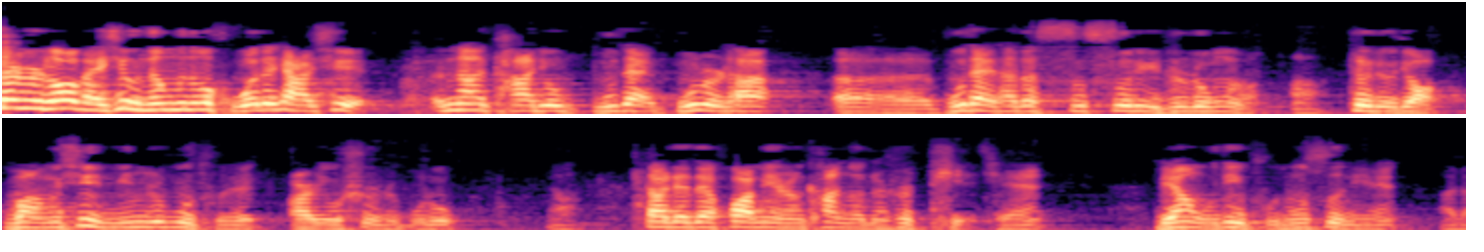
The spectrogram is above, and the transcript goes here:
但是老百姓能不能活得下去，那他就不在不是他呃不在他的思思虑之中了啊！这就叫罔恤民之不存而又视之不禄啊！大家在画面上看到的是铁钱，梁武帝普通四年啊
